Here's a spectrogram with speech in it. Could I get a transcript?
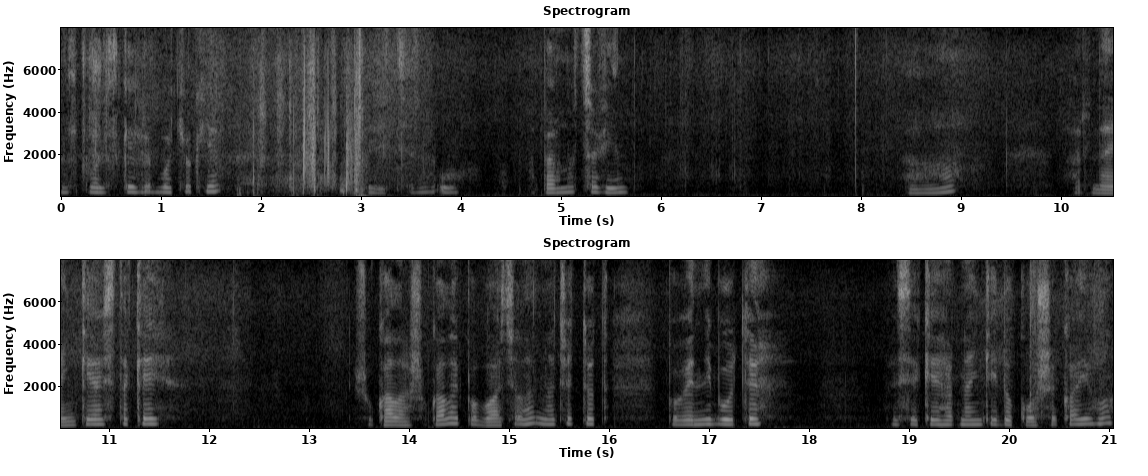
Ось польський грибочок є. Дивіться, о, напевно, це він. А, гарненький ось такий. Шукала, шукала і побачила. Значить, тут повинні бути ось який гарненький до кошика його.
